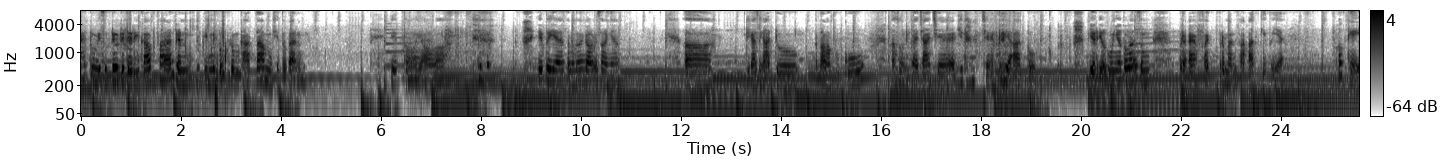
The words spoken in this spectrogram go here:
aduh wisuda udah dari kapan? Dan ini pun belum katam gitu kan. Itu ya allah. Itu ya teman-teman kalau misalnya uh, dikasih kado pertama buku langsung dibaca aja gitu. Jangan kayak aku. Biar ilmunya tuh langsung berefek bermanfaat gitu ya. Oke, okay.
